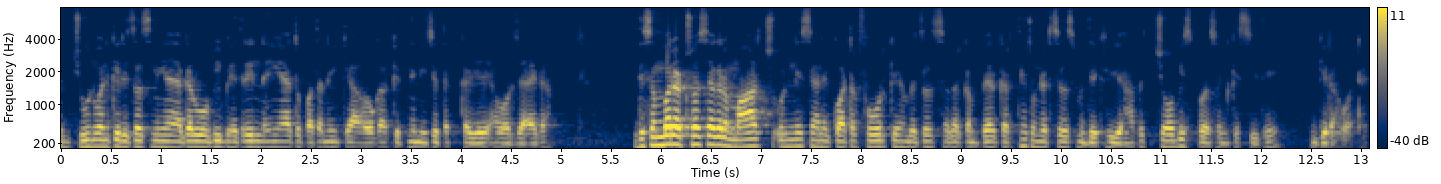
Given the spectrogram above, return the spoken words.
जून वन के रिजल्ट्स नहीं आए, अगर वो भी बेहतरीन नहीं आए तो पता नहीं क्या होगा, कितने नीचे तक का ये और जाएगा। दिसंबर अठारह से अगर मार्च 19 यानी क्वार्टर फोर के हम रिजल्ट्स अगर कंपेयर करते हैं तो नेट सेल्स में देखिए यहाँ पे 24 परसेंट के सीधे गिरावट है।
